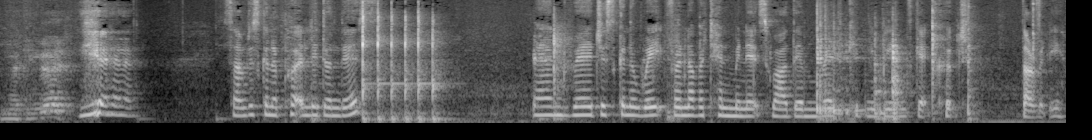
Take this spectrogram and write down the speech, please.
Looking good. Yeah. So I'm just gonna put a lid on this. And we're just gonna wait for another 10 minutes while them red kidney beans get cooked thoroughly.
